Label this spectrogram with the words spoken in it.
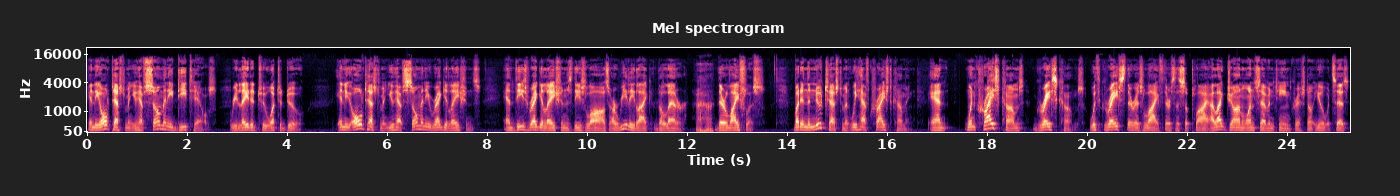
In the Old Testament, you have so many details related to what to do. In the Old Testament, you have so many regulations, and these regulations, these laws, are really like the letter. Uh-huh. They're lifeless. But in the New Testament, we have Christ coming. And when Christ comes, grace comes. With grace there is life, there's the supply. I like John 1:17, Chris, don't you? It says,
